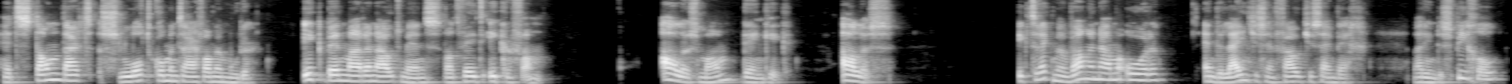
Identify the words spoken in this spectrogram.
het standaard slotcommentaar van mijn moeder. Ik ben maar een oud mens, wat weet ik ervan? Alles, mam, denk ik. Alles. Ik trek mijn wangen naar mijn oren en de lijntjes en foutjes zijn weg. Maar in de spiegel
